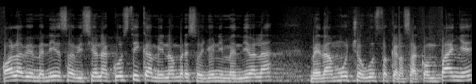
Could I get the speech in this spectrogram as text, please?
Hola, bienvenidos a Visión Acústica. Mi nombre es Oyuni Mendiola. Me da mucho gusto que nos acompañe.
